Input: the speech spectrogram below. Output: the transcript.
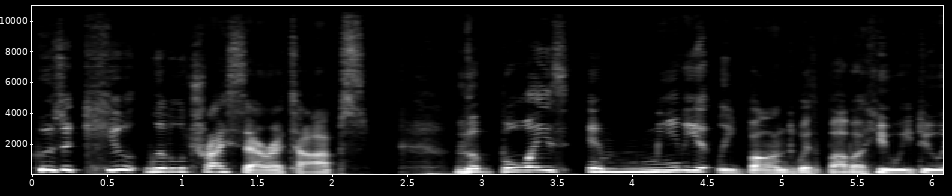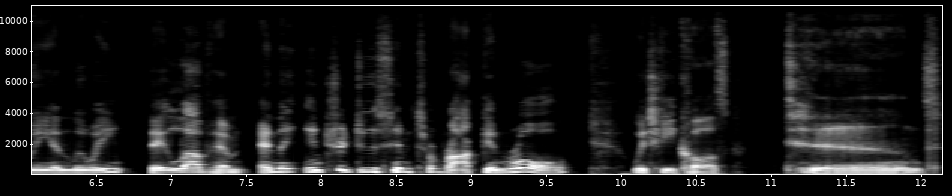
who's a cute little triceratops the boys immediately bond with Bubba, Huey, Dewey, and Louie. They love him, and they introduce him to rock and roll, which he calls tunes.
